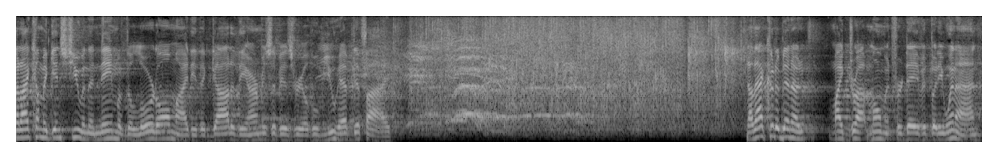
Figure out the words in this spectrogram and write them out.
but I come against you in the name of the Lord Almighty, the God of the armies of Israel, whom you have defied. Now, that could have been a mic drop moment for David, but he went on.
